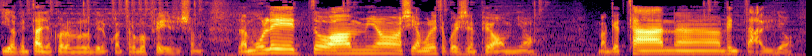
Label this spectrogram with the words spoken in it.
Io al ventaglio ancora non lo vedo. Quanta roba ho preso, insomma. L'amuleto, omio. Sì, amuleto quasi sempre omio. Magatan, ventaglio.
